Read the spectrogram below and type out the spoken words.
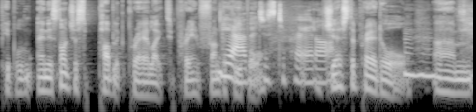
People, and it's not just public prayer, like to pray in front Yeah, of people. Yeah, but just to pray at all. just to pray at all. Um, and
